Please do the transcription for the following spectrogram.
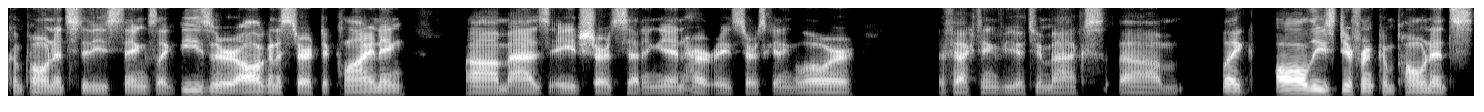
components to these things like these are all going to start declining um, as age starts setting in heart rate starts getting lower affecting vo2 max um, like all these different components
